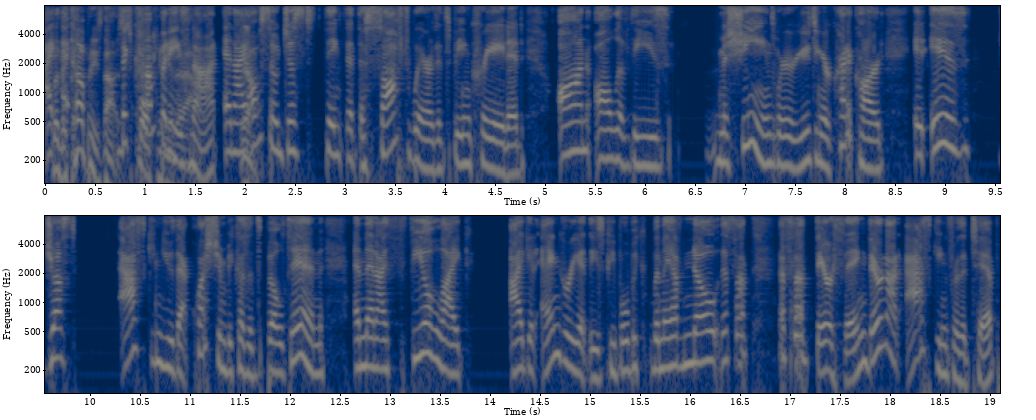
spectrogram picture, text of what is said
I, Mm-hmm. But the company's not The company's not, and I also just think that the software that's being created on all of these machines where you're using your credit card, it is just asking you that question because it's built in, and then I feel like. I get angry at these people when they have no. That's not. That's not their thing. They're not asking for the tip,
